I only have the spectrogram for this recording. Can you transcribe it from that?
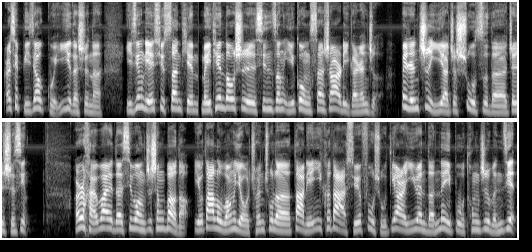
而且比较诡异的是呢，已经连续三天每天都是新增一共三十二例感染者，被人质疑啊这数字的真实性。而海外的希望之声报道，有大陆网友传出了大连医科大学附属第二医院的内部通知文件，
